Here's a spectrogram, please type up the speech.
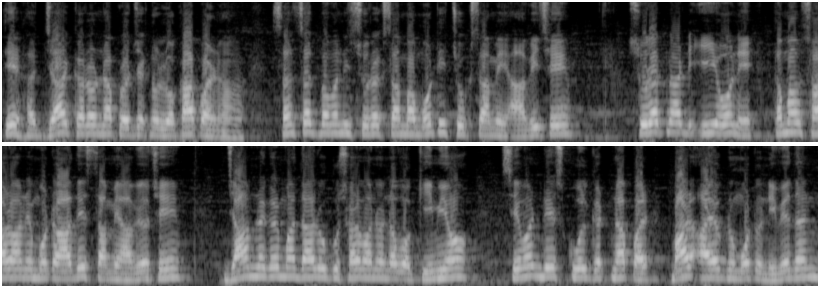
તેર હજાર કરોડના પ્રોજેક્ટનું લોકાર્પણ. સંસદ ભવનની સુરક્ષામાં મોટી ચૂક સામે આવી છે. સુરતના ડીઈઓને તમામ શાળાઓને મોટો આદેશ સામે આવ્યો છે. જામનગરમાં દારૂ ઘુસાડવાનો નવો કિમિયો, સેવન ડે સ્કૂલ ઘટના પર બાળ આયોગનું મોટું નિવેદન.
